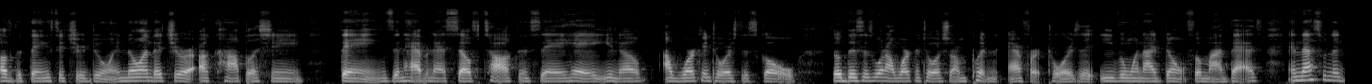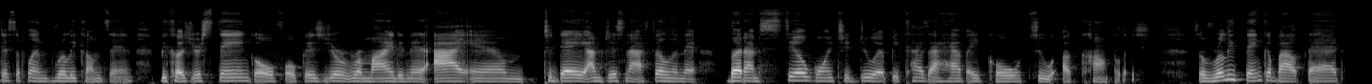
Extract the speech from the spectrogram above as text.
of the things that you're doing, knowing that you're accomplishing things and having that self talk and saying, hey, you know, I'm working towards this goal. So this is what I'm working towards. So I'm putting effort towards it, even when I don't feel my best. And that's when the discipline really comes in because you're staying goal focused. You're reminding that I am today, I'm just not feeling it, but I'm still going to do it because I have a goal to accomplish. So really think about that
